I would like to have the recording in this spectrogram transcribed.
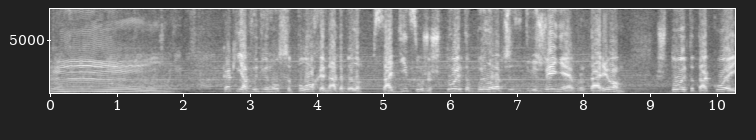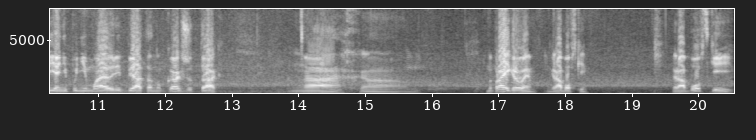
М -м -м. Как я выдвинулся плохо, надо было садиться уже. Что это было вообще за движение вратарем? Что это такое, я не понимаю, ребята. Ну как же так? Ах, э... Мы проигрываем. Гробовский. Гробовский.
